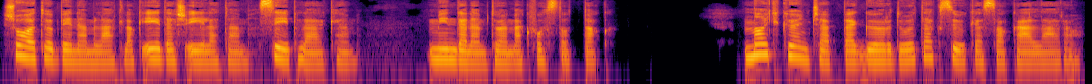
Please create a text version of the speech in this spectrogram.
Soha többé nem látlak, édes életem, szép lelkem. Mindenemtől megfosztottak. Nagy könycseppek gördültek szőke szakállára.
